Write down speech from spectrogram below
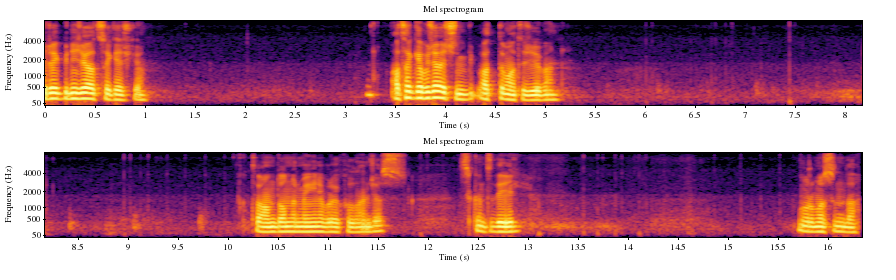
Direkt binici atsa keşke. Atak yapacağı için attım atıcıyı ben. Tamam dondurmayı yine buraya kullanacağız. Sıkıntı değil. Vurmasın da.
